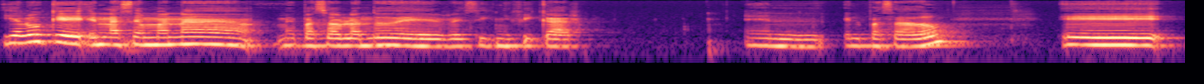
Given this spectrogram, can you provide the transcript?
y algo que en la semana me pasó hablando de resignificar el, el pasado, eh,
